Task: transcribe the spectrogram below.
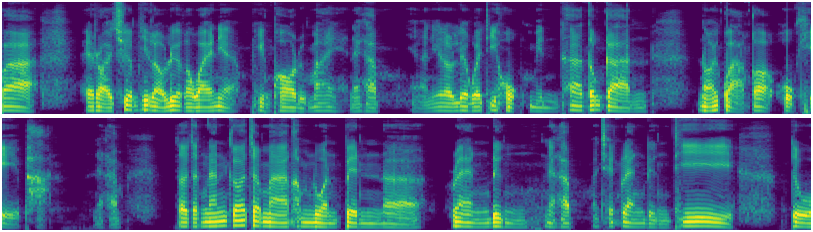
ว่าไอ้รอยเชื่อมที่เราเลือกเอาไว้เนี่ยเพียงพอหรือไม่นะครับ อย่างนี้เราเลือกไว้ที่ 6 มิล ถ้าต้องการน้อยกว่าก็โอเคผ่านนะครับ ต่อจากนั้นก็จะมาคำนวณเป็น แรงดึงนะครับมาเช็คแรงดึงที่ตัว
